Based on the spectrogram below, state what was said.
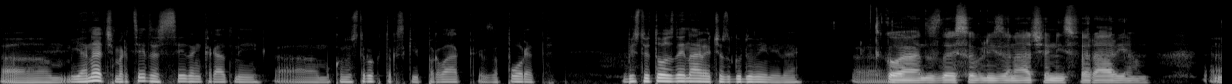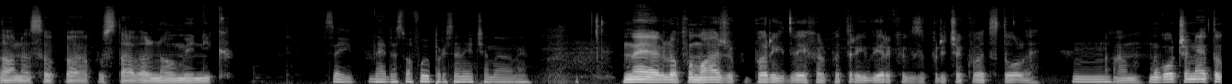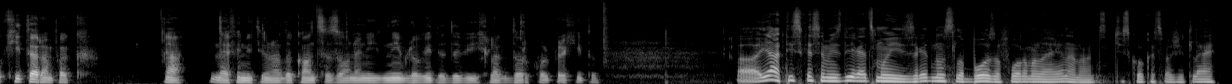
Um, ja, neč, Mercedes sedemkratni um, konstruktorski prvak zapored. V bistvu je to zdaj največ v zgodovini. ne. Uh, Tako je, do zdaj so bili zanačeni s Ferrarijem, danes so pa postavili nov menik. Sej, ne, da smo fuj presenečena. Ne. Ne, je bilo po že po prvih dveh ali pa treh dirkah za pričakovati tole. Mm, Um, mogoče ne tako hiter, ampak ja, definitivno do konca sezone ni, ni bilo videti, da bi jih lahko kdorkoli prehitil. Uh, ja, tiskaj se mi zdi, recimo, izredno slabo za Formula 1, no, čisto kot smo že tle.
